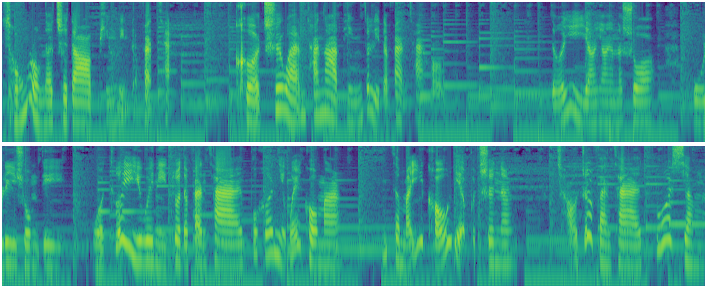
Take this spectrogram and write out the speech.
从容地吃到瓶里的饭菜。鹤吃完他那瓶子里的饭菜后，得意洋洋地说：“狐狸兄弟，我特意为你做的饭菜不合你胃口吗？你怎么一口也不吃呢？”瞧这饭菜多香啊！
